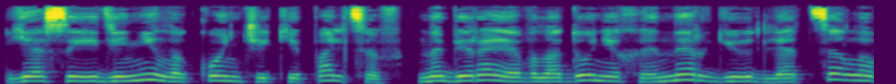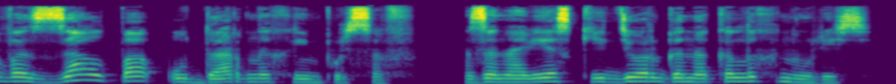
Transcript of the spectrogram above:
Я соединила кончики пальцев, набирая в ладонях энергию для целого залпа ударных импульсов. Занавески дерганно колыхнулись.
